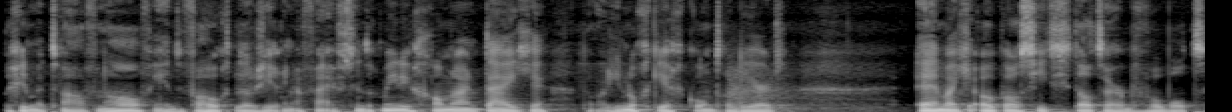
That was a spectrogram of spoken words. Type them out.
begint met 12,5 en je verhoogt de dosering naar 25 milligram na een tijdje. Dan word je nog een keer gecontroleerd. En wat je ook wel ziet, dat er bijvoorbeeld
